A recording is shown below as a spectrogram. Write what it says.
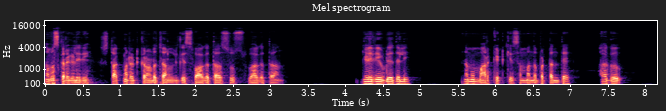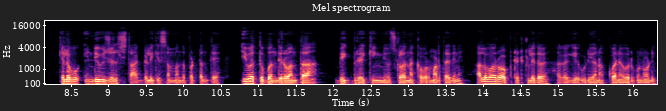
ನಮಸ್ಕಾರ ಗೆಳೆಯರಿ. ಸ್ಟಾಕ್ ಮಾರ್ಕೆಟ್ ಕನ್ನಡ ಚಾನಲ್ಗೆ ಸ್ವಾಗತ, ಸುಸ್ವಾಗತ. ಗೆಳೆಯರಿ ವಿಡಿಯೋದಲ್ಲಿ ನಮ್ಮ ಮಾರ್ಕೆಟ್ಗೆ ಸಂಬಂಧಪಟ್ಟಂತೆ ಹಾಗೂ ಕೆಲವು ಇಂಡಿವಿಜುವಲ್ ಸ್ಟಾಕ್ಗಳಿಗೆ ಸಂಬಂಧಪಟ್ಟಂತೆ ಇವತ್ತು ಬಂದಿರುವಂತಹ ಬಿಗ್ ಬ್ರೇಕಿಂಗ್ ನ್ಯೂಸ್ಗಳನ್ನು ಕವರ್ ಮಾಡ್ತಾ ಇದ್ದೀನಿ. ಹಲವಾರು ಅಪ್ಡೇಟ್ಗಳಿದ್ದಾವೆ ಹಾಗಾಗಿ ವಿಡಿಯೋನ ಕೊನೆವರೆಗೂ ನೋಡಿ,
